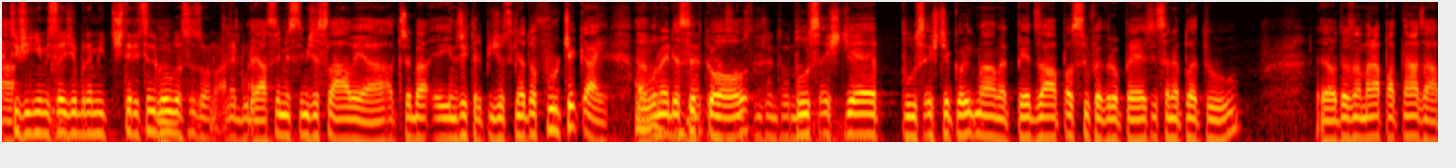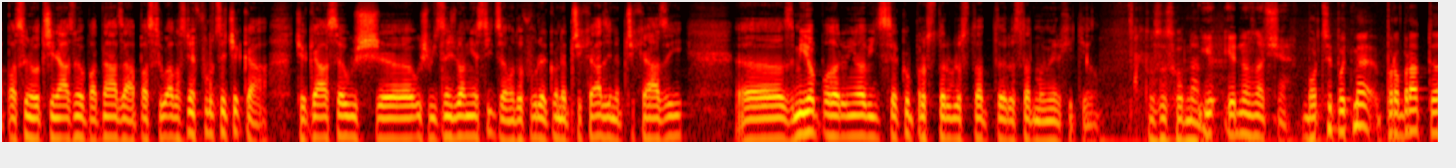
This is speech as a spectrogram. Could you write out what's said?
a... si všichni myslí, že bude mít 40 gólů hmm. za sezónu a nebude. A já si myslím, že Slávia a třeba i Jindřich Trpížovský na to furt čekají. Ale hmm. ono je 10 gól, plus ještě, plus ještě kolik máme, pět zápasů v Evropě, jestli se nepletu. Jo, to znamená 15 zápasů, nebo 13 nebo 15 zápasů a vlastně furt se čeká. Čeká se už, uh, už víc než dva měsíce, ono to furt jako nepřichází, nepřichází. Uh, z mýho pohledu měl víc jako prostoru dostat, dostat Mojmír Chytil. To se shodneme. Je, jednoznačně. Borci, pojďme probrat uh,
